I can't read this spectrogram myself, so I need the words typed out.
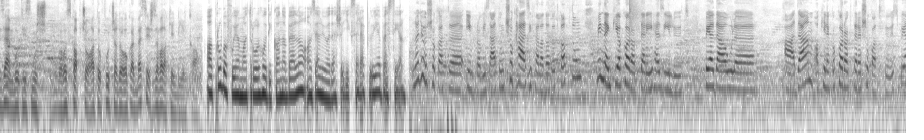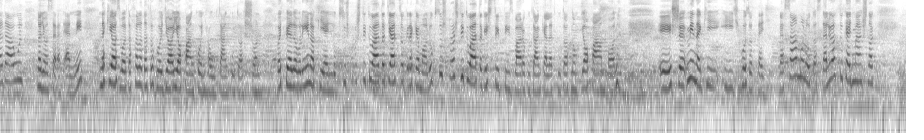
zen buddhizmushoz kapcsolható furcsa dolgokat beszél, és ez a valaki egy birka. A próba folyamatról Hodik Annabella, az előadás egyik szereplője beszél. Nagyon sokat improvizáltunk, sok házi feladatot kaptunk, mindenki a karakteréhez illőt. Például Ádám, akinek a karaktere sokat főz például, nagyon szeret enni. Neki az volt a feladata, hogy a japán konyha után kutasson. Vagy például én, aki egy luxus prostituáltat játszok, nekem a luxus prostituáltak és striptease bárok után kellett kutatnom Japánban. És mindenki így hozott egy beszámolót, azt előadtuk egymásnak,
